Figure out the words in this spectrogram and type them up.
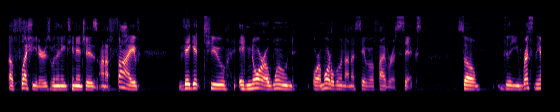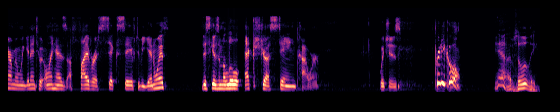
of flesh eaters within 18 inches on a five. They get to ignore a wound or a mortal wound on a save of a five or a six. So the rest of the army, when we get into it, only has a five or a six save to begin with. This gives them a little extra staying power, which is pretty cool. Yeah, absolutely.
